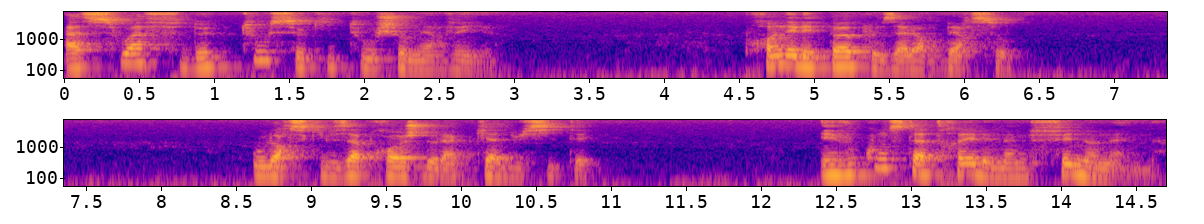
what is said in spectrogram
a soif de tout ce qui touche au merveilleux. Prenez les peuples à leur berceau, ou lorsqu'ils approchent de la caducité, et vous constaterez les mêmes phénomènes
